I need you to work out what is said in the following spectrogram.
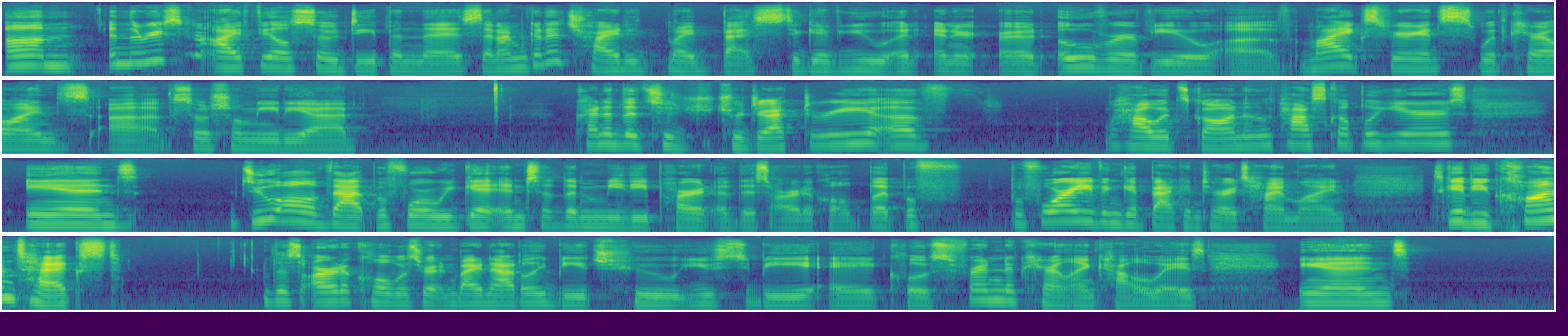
Um, and the reason I feel so deep in this, and I'm going to try to, my best to give you an, an, an overview of my experience with Caroline's uh, social media, kind of the tra- trajectory of how it's gone in the past couple years, and do all of that before we get into the meaty part of this article. But bef- before I even get back into our timeline, to give you context, this article was written by Natalie Beach, who used to be a close friend of Caroline Calloway's, and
